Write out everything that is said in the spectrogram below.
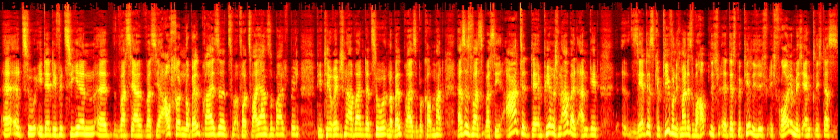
äh, zu identifizieren, äh, was ja, was ja auch schon Nobelpreise vor zwei Jahren zum Beispiel die theoretischen Arbeiten dazu Nobelpreise bekommen hat. Das ist was, was die Art der empirischen Arbeit angeht, sehr deskriptiv und ich meine das überhaupt nicht äh, despektierlich. Ich, ich freue mich endlich, dass,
